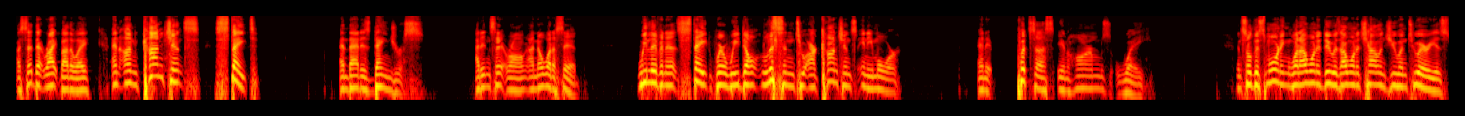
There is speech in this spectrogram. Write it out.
I said that right, by the way, an unconscious state. And that is dangerous. I didn't say it wrong. I know what I said. We live in a state where we don't listen to our conscience anymore. And it puts us in harm's way. And so this morning, what I want to do is I want to challenge you in two areas.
